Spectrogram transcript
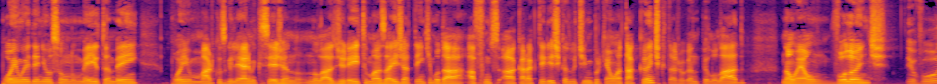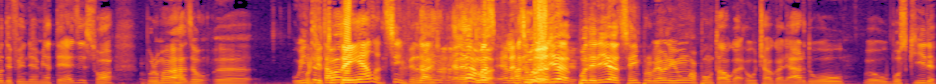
põe o Edenilson no meio também, põe o Marcos Guilherme que seja no, no lado direito, mas aí já tem que mudar a, a característica do time, porque é um atacante que está jogando pelo lado, não é um volante. Eu vou defender a minha tese só por uma razão. Uh, o Inter Porque tava... tu tem ela. Sim, verdade. Ela é Não, tua. Mas, Ela é mas tua. poderia, poderia, sem problema nenhum, apontar o, o Thiago Galhardo ou, ou o Bosquilha.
